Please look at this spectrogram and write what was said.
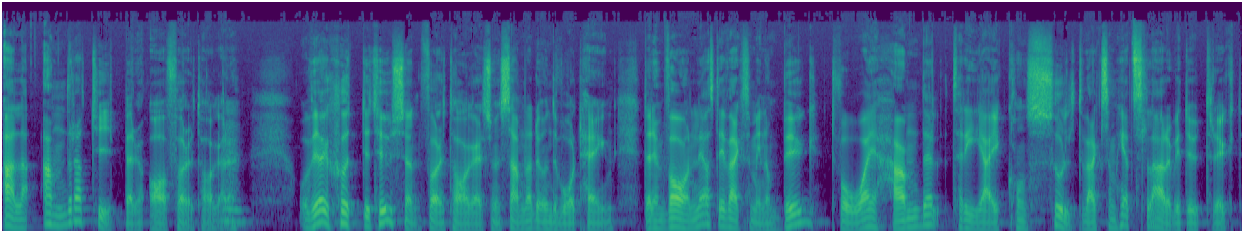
alla andra typer av företagare. Mm. Och vi har ju 70 000 företagare som är samlade under vårt hägn. Där den vanligaste är verksam inom bygg, tvåa i handel, trea i konsultverksamhet slarvigt uttryckt.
